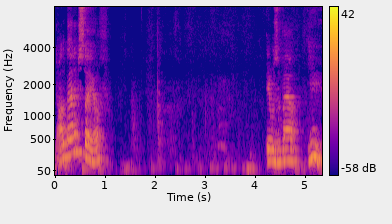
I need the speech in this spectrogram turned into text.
Not about himself. It was about you,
